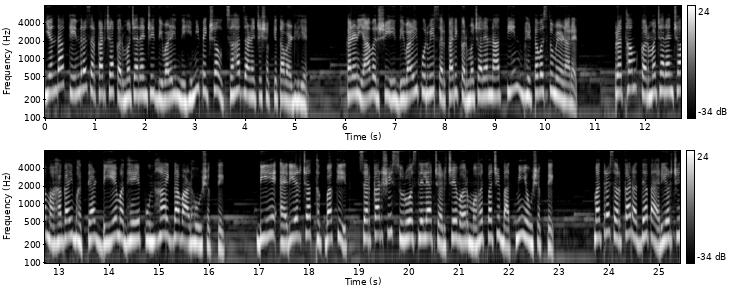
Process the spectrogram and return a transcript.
यंदा केंद्र सरकारच्या कर्मचाऱ्यांची दिवाळी नेहमीपेक्षा उत्साहात जाण्याची शक्यता वाढली आहे कारण यावर्षी दिवाळीपूर्वी सरकारी कर्मचाऱ्यांना तीन भेटवस्तू मिळणार आहेत. प्रथम कर्मचाऱ्यांच्या महागाई भत्त्यात डीएमध्ये पुन्हा एकदा वाढ होऊ शकते. डीए ॲरियरच्या थकबाकीत सरकारशी सुरू असलेल्या चर्चेवर महत्वाची बातमी येऊ शकते. मात्र सरकार अद्याप ॲरियरची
